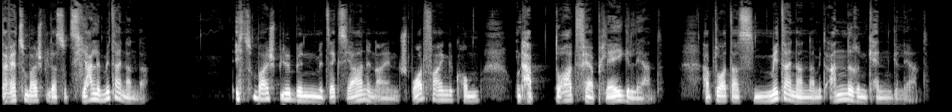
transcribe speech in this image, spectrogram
Da wäre zum Beispiel das soziale Miteinander. Ich zum Beispiel bin mit sechs Jahren in einen Sportverein gekommen und habe dort Fair Play gelernt, habe dort das Miteinander mit anderen kennengelernt,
